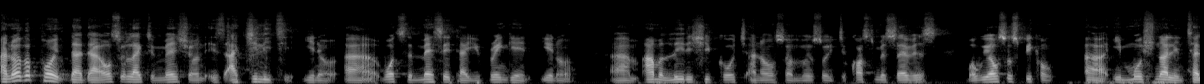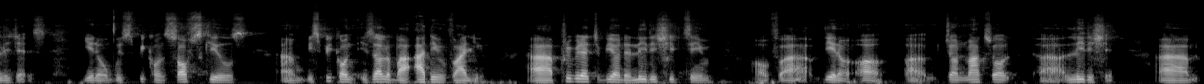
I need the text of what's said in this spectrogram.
another point that I also like to mention is agility. You know, uh, what's the message that you bring in? You know, um, I'm a leadership coach and also I'm also into customer service, but we also speak on uh, emotional intelligence. You know, we speak on soft skills. Um, we speak on it's all about adding value. Uh, privileged to be on the leadership team of uh, you know uh, uh, John Maxwell uh, leadership. Um,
